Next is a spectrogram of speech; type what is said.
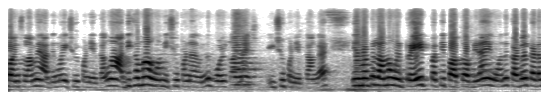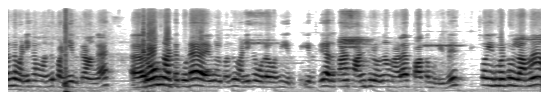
காயின்ஸ் எல்லாமே அதிகமாக இஷ்யூ பண்ணியிருக்காங்க. அதிகமாக அவங்க வந்து இஷ்யூ பண்ணது வந்து கோல்டு காயின் இஷ்யூ பண்ணியிருக்காங்க. இது மட்டும் இல்லாமல் அவங்க ட்ரேட் பற்றி பார்த்தோம் அப்படின்னா இவங்க வந்து கடல் கடந்த வணிகம் வந்து பண்ணியிருக்காங்க ரோம் நாட்டை கூட இவங்களுக்கு வந்து வணிக உறவு வந்து இருக்கு இருக்கு. அதுக்கான சான்றுகள் வந்து நம்மளால பார்க்க முடியுது. ஸோ இது மட்டும் இல்லாமல்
